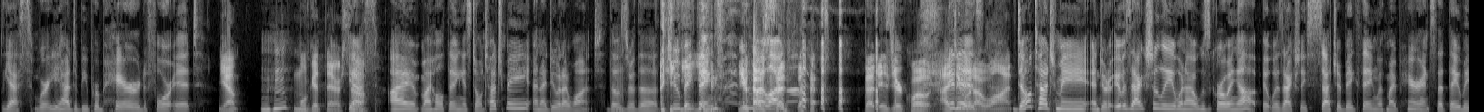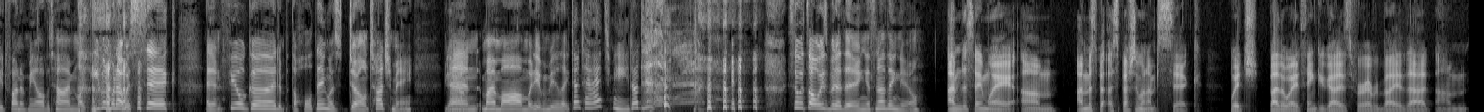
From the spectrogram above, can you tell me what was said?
yes, where he had to be prepared for it. Yep. Mm-hmm. We'll get there. So. Yes, I. My whole thing is don't touch me, and I do what I want. Those are the two big You- things You in my have life. said that. that is your quote. I It do what I want. don't touch me and do it. It was actually when I was growing up, it was actually such a big thing with my parents that they made fun of me all the time. Like even when I was sick, I didn't feel good. But the whole thing was don't touch me. Yeah. And my mom would even be like, "Don't touch me, don't." touch me." so it's always been a thing. It's nothing new. I'm the same way. Um, I'm espe- especially when I'm sick. Which, by the way, thank you guys for everybody that um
